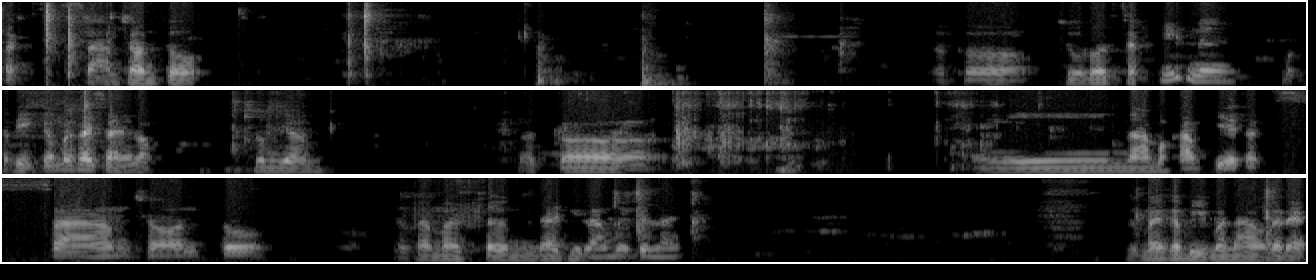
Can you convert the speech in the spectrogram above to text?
สักสามช้อนโต๊ะ แล้วก็ชูรสสักนิดนึงปกติก็ไม่ค่อยใส่หรอกต้มยำแล้วก็อันนี้น้ำมะขามเปียกสักสามช้อนโต๊ะ ดี๋ยวค่อยมาเติมได้ทีหลังไม่เป็นไร หรือไม่ก็บีบมะนาวก็ได้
